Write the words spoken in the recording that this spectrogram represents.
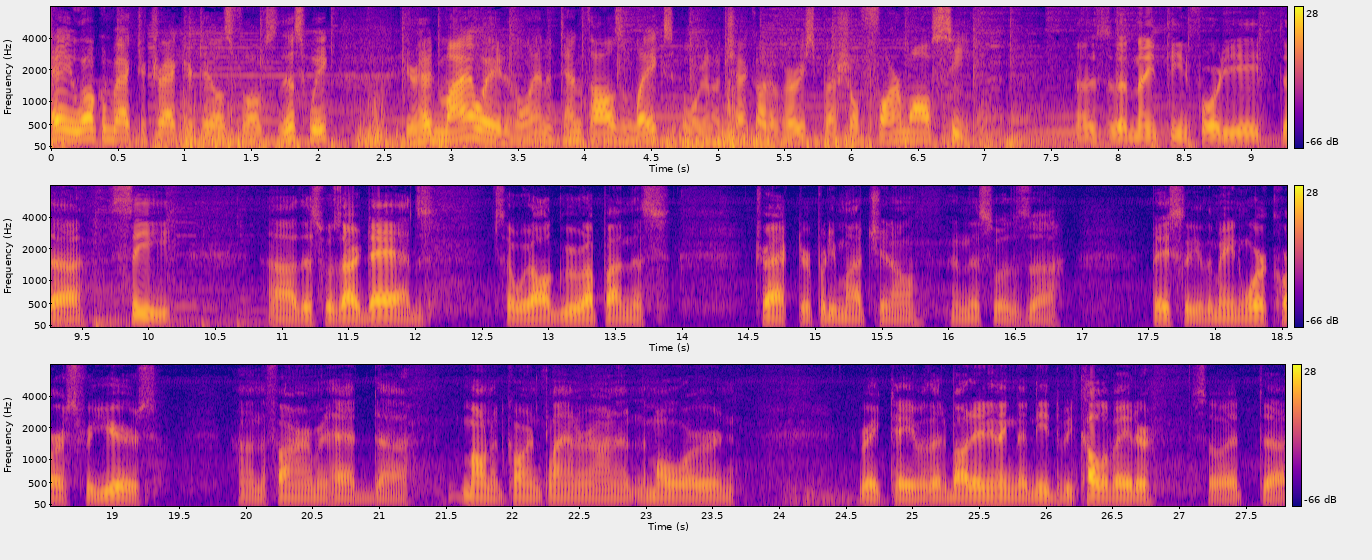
Hey, welcome back to Tractor Tales, folks. This week, you're heading my way to the land of 10,000 lakes, and we're going to check out a very special Farmall C. Now, this is a 1948 uh, C. Uh, this was our dad's, so we all grew up on this tractor pretty much, you know, and this was uh, basically the main workhorse for years on the farm. It had uh, mounted corn planter on it and the mower and raked hay with it, about anything that needed to be cultivator. So it uh,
